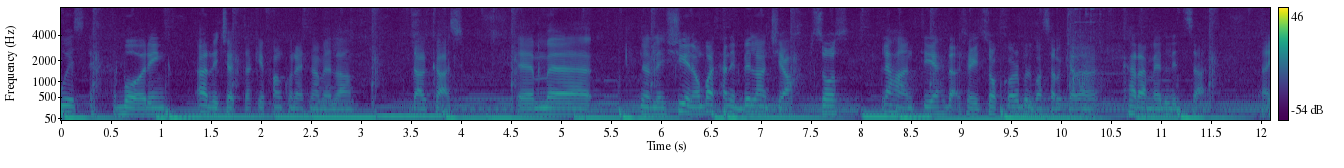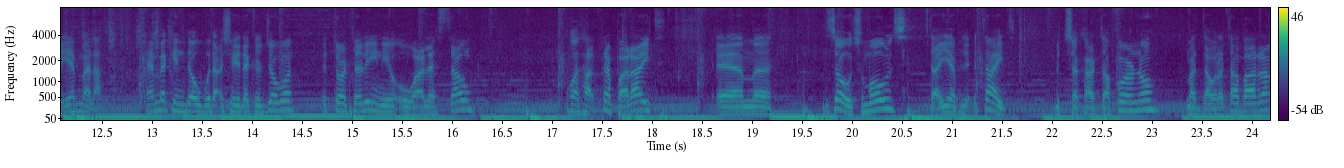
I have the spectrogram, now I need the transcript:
wisq boring għar-riċetta kif ħankun qed nagħmilha dal-każ. Għaliex jiena mbagħad ħa nibbilanċjah b'sos li ħa ntih daqsxejn zokkor bil-basal karamellizzat. Tajjeb mela. Hemmhekk indewbu daqsxejn dak il-ġobon, it-tortellini huwa lest hawn. U għalħaqt preparajt żewġ molds tajjeb li qtajt biċċa karta forno mad-dawra ta' barra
